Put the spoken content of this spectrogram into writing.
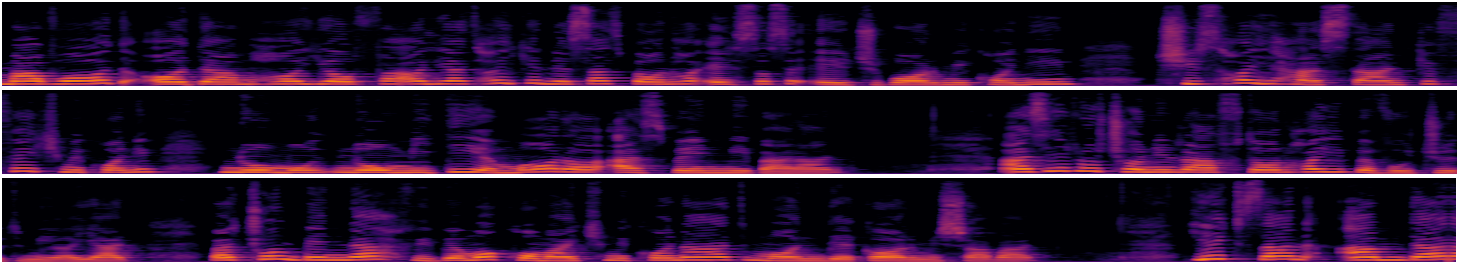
مواد، آدمها یا فعالیت هایی که نسبت به آنها احساس اجبار می کنیم چیزهایی هستند که فکر می کنیم نومیدی ما را از بین می برند. از این رو چنین رفتارهایی به وجود می آید و چون به نحوی به ما کمک می کند ماندگار می شود. یک زن عمدن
